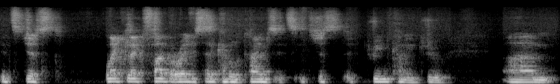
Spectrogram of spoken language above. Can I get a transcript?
it's just like like Falk already said a couple of times. It's it's just a dream coming true. Um,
